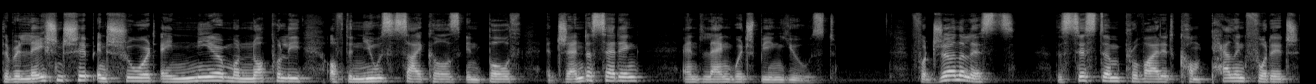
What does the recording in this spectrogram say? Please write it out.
the relationship ensured a near monopoly of the news cycles in both agenda setting and language being used. For journalists, the system provided compelling footage,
